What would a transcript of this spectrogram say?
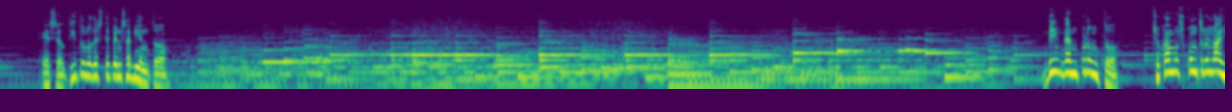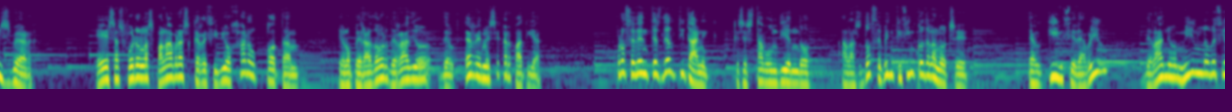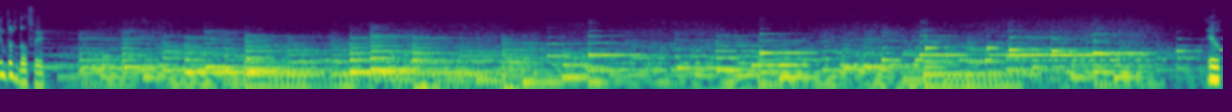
Es el título de este pensamiento. Vengan pronto, chocamos contra un iceberg. Esas fueron las palabras que recibió Harold Cotham, el operador de radio del RMS Carpatia, procedentes del Titanic, que se estaba hundiendo a las 12.25 de la noche, el 15 de abril del año 1912.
